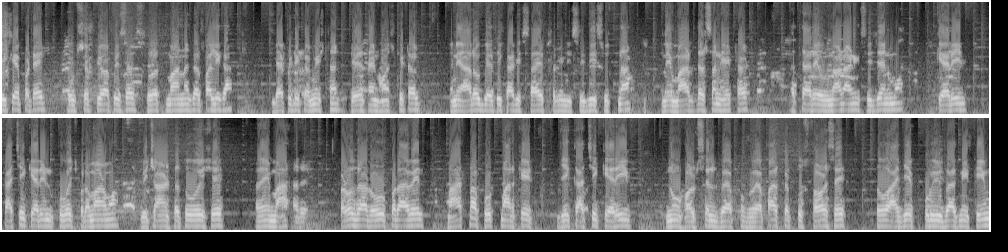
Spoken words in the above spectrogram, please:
V Patel, food safety officer, Surat મહાનગરપાલિકા, deputy commissioner, health and hospital અને આરોગ્ય અધિકારી સાહેબ શ્રીની સીધી સૂચના અને માર્ગદર્શન હેઠળ અત્યારે ઉનાળાની સિઝનમાં કેરી કાચી કેરીનું ખૂબ જ પ્રમાણમાં વેચાણ થતું હોય છે. અને વડોદરા રોડ ઉપર આવેલ મહાત્મા ફૂડ માર્કેટ, જે કાચી કેરીનું હોલસેલ વેપ- વેપાર કરતું સ્થળ છે, તો આજે ફૂડ વિભાગની ટીમ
